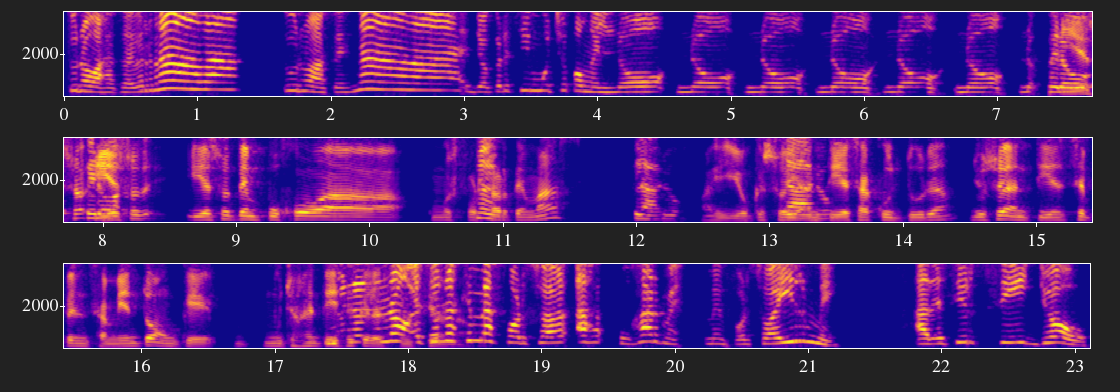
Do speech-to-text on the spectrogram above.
Tú no vas a saber nada, tú no haces nada. Yo crecí mucho con el no, no, no, no, no, no, no. Pero, ¿Y, eso, pero... ¿y, eso, ¿Y eso te empujó a como esforzarte más? Claro. Ay, yo que soy claro. anti esa cultura, yo soy anti ese pensamiento, aunque mucha gente dice no, no, que les No, funciona. eso no es que me forzó a empujarme, me forzó a irme, a decir sí yo,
